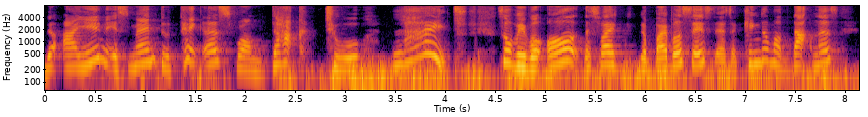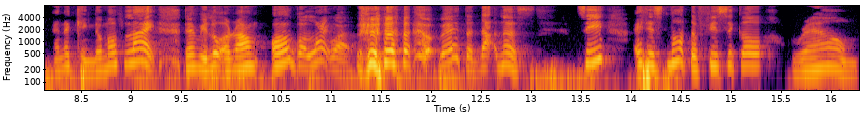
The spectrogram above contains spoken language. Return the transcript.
The ayin is meant to take us from dark to light. So we will all, that's why the Bible says there's a kingdom of darkness and a kingdom of light. Then we look around, all got light, what? Where's the darkness? See, it is not the physical realm,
